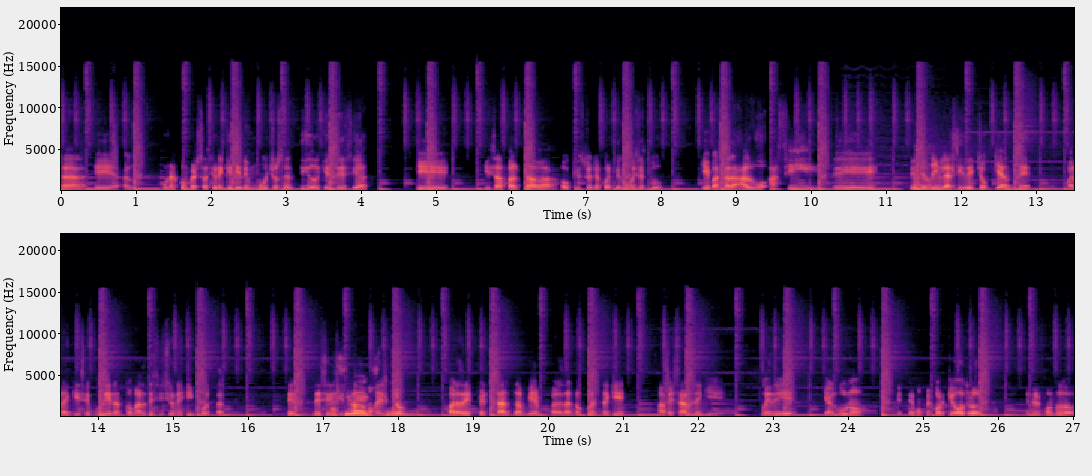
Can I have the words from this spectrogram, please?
eh, algunas conversaciones que tienen mucho sentido y que se decía que quizás faltaba, aunque suene fuerte como dices tú, que pasara algo así de, terrible, así de choqueante, para que se pudieran tomar decisiones importantes. necesitábamos el shock para despertar también, para darnos cuenta que a pesar de que puede que algunos estemos mejor que otros, en el fondo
